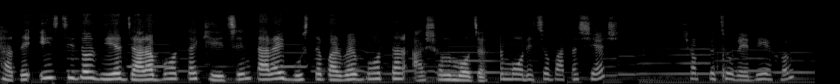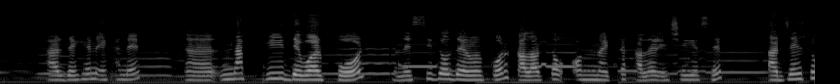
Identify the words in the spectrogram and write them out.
সাথে। এই শীতল দিয়ে যারা ভর্তা খেয়েছেন, তারাই বুঝতে পারবে ভর্তার আসল মজা। মরিচ ও পাতা শেষ, সবকিছু রেডি এখন। আর দেখেন এখানে নাপকি দেওয়ার পর মানে শীতল দেওয়ার পর কালারটা অন্য একটা কালার এসে গেছে। আর যেহেতু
